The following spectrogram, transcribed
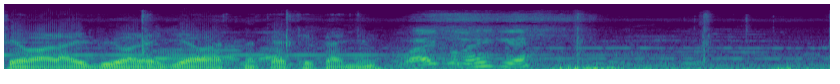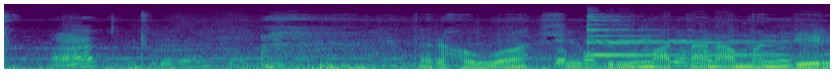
शेवाळाय बिवाळाय घ्यावात ना त्या ठिकाणी. तर हवा शिवगिरी माताना मंदिर.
